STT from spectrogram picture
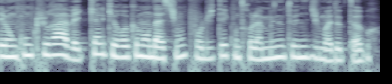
Et on conclura avec quelques recommandations pour lutter contre la monotonie du mois d'octobre.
